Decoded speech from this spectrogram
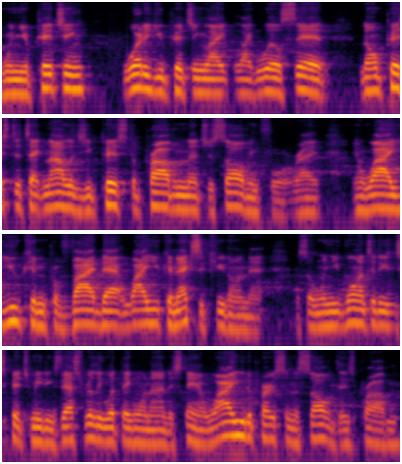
when you're pitching, what are you pitching? Like like Will said, don't pitch the technology, pitch the problem that you're solving for, right? And why you can provide that, why you can execute on that. And so when you go into these pitch meetings, that's really what they want to understand. Why are you the person to solve this problem?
